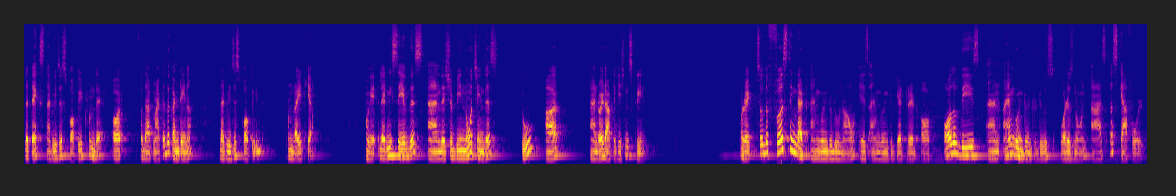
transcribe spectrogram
the text that we just copied from there or for that matter the container that we just copied from right here. Okay, let me save this and there should be no changes to our Android application screen. Alright, so the first thing that I'm going to do now is I'm going to get rid of all of these and I'm going to introduce what is known as a scaffold.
